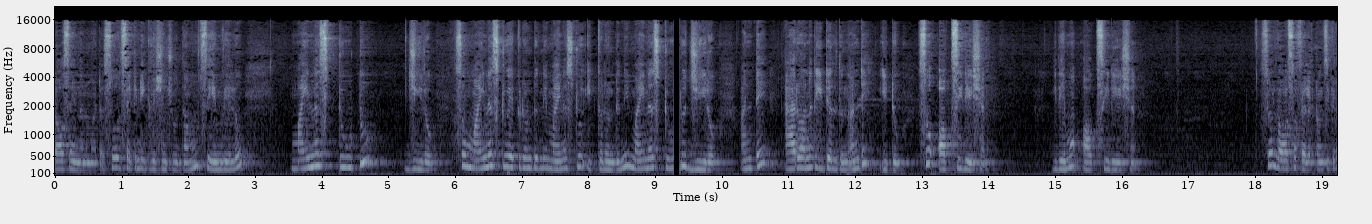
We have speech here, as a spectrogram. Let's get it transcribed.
లాస్ అయింది అనమాట సో సెకండ్ ఈక్వేషన్ చూద్దాము సేమ్ వేలో minus two to zero so minus two ఎక్కడ ఉంటుంది? మైనస్ టూ ఇక్కడ ఉంటుంది. మైనస్ టూ టు జీరో అంటే యారో అన్నది ఇటు వెళ్తుంది అంటే ఇటు. సో ఆక్సిడేషన్ ఇదేమో oxidation so loss of electrons ఇక్కడ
